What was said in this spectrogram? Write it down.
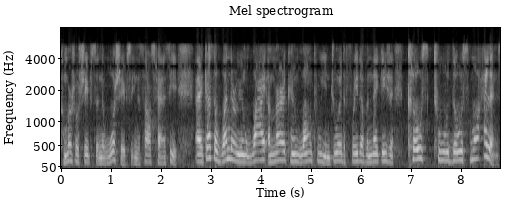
commercial ships and warships in the South China Sea. Uh, just wondering why Americans want to enjoy the freedom of navigation close to those small islands.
